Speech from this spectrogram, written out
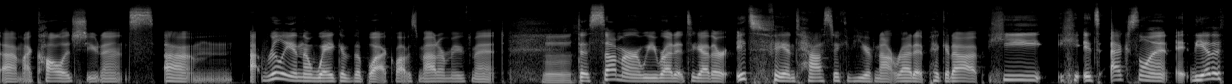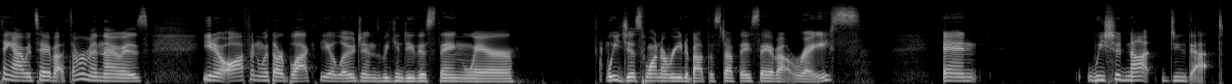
uh, my college students, um, uh, really in the wake of the Black Lives Matter movement. This summer, we read it together. It's fantastic. If you have not read it, pick it up. He, he it's excellent. The other thing I would say about Thurman, though, is, you know, often with our Black theologians, we can do this thing where we just want to read about the stuff they say about race. And we should not do that.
